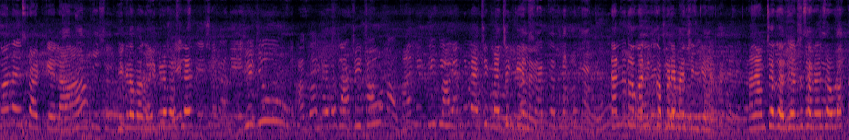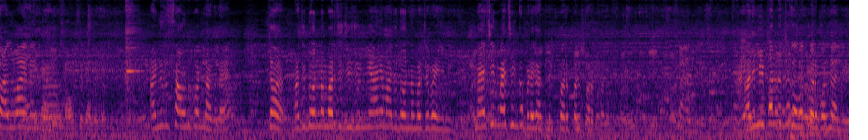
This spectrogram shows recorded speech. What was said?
का नाही स्टार्ट केला? इकडे बघा इकडे बसले. जिजू जिजू आणि मॅचिंग मॅचिंग केलं त्यांनी दोघांनी कपडे मॅचिंग केले आणि आमच्या घरच्यांचा सगळ्यांचा एवढा कालवा आहे नाही आणि तो साऊंड पण लागलाय. तर माझे दोन नंबरची जिजूंनी आणि माझ्या दोन नंबरच्या बहिणी मॅचिंग मॅचिंग कपडे घातले पर्पल पर्पल आणि मी पण त्याच्यासोबत पर्पल झाली.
